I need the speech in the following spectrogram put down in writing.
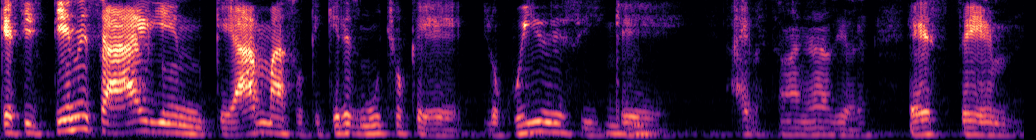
que si tienes a alguien que amas o que quieres mucho, que lo cuides y que... Ay, me están ganas de Este...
